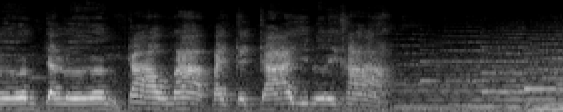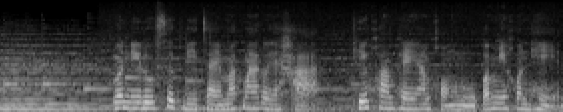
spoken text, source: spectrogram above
ริญเจริญก้าวหน้าไปไกลๆเลยค่ะ วันนี้รู้สึกดีใจมากๆเลยค่ะ ที่ความพยายามของหนูก็มีคนเห็น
